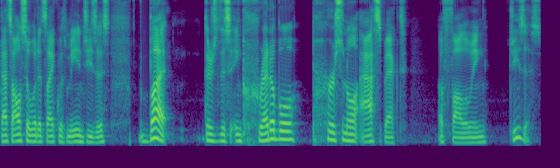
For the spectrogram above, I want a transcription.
that's also what it's like with me and Jesus. But there's this incredible personal aspect of following Jesus.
